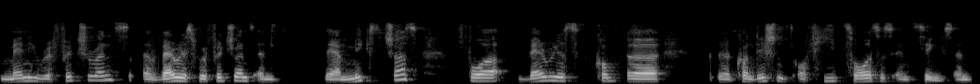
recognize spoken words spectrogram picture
many refrigerants, uh, various refrigerants and their mixtures for various conditions of heat sources and sinks. And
